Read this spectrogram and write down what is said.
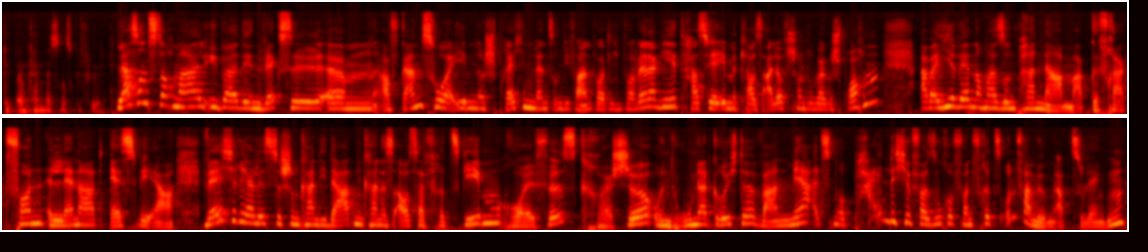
gibt einem kein besseres Gefühl. Lass uns doch mal über den Wechsel ähm, auf ganz hoher Ebene sprechen, wenn es um die Verantwortlichen von Werder geht. Hast du ja eben mit Klaus Allofs schon drüber gesprochen. Aber hier werden noch mal so ein paar Namen abgefragt von Lennart SWR. Welche realistischen Kandidaten kann es außer Fritz geben? Rolfes, Krösche und Runert-Gerüchte waren mehr als nur peinliche Versuche von Fritz Unvermögen abzulenken.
